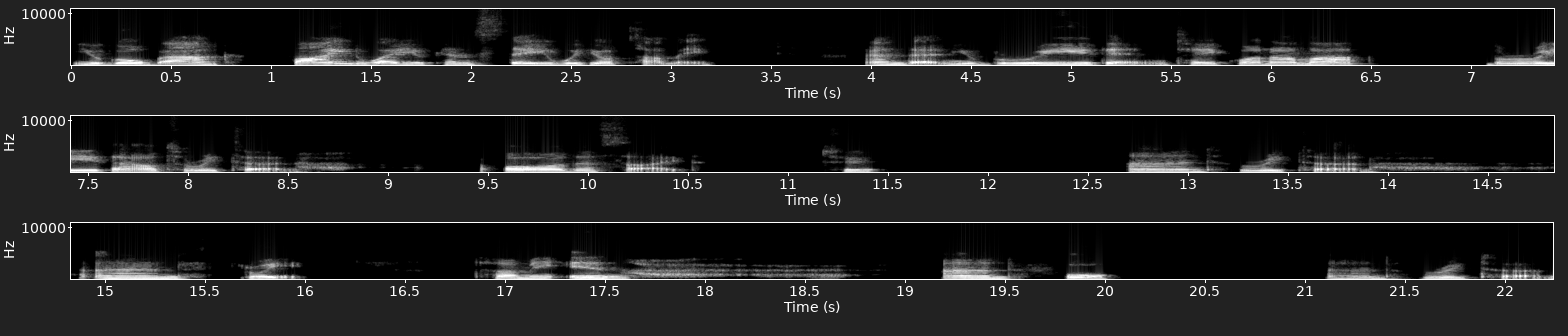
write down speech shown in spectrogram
you go back, find where you can stay with your tummy. And then you breathe in, take one arm up, breathe out to return. Other side, two, and return. And three, tummy in, and four, and return.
